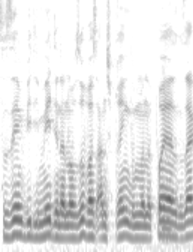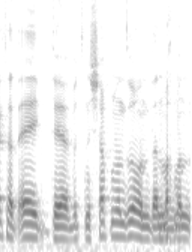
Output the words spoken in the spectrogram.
zu sehen, wie die Medien dann auf sowas anspringen, wenn man vorher gesagt hat, ey, der wird es nicht schaffen und so, und dann macht man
